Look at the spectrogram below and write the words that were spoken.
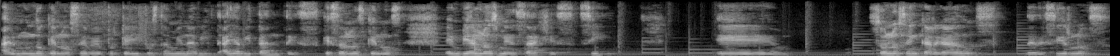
al mundo que no se ve, porque ahí pues también hay habitantes que son los que nos envían los mensajes, ¿sí? Eh, son los encargados de decirnos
